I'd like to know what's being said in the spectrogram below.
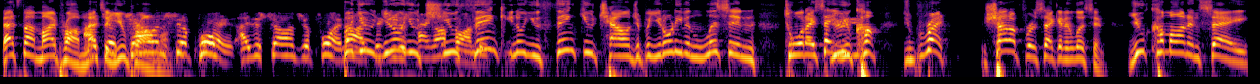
That's not my problem. That's I a just you problem. your point. I just challenge your point. But No, you, you know, you you me. think, you know, you think you challenge it, but you don't even listen to what I say. You, You- come, Brett. Shut up for a second and listen. You come on and say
